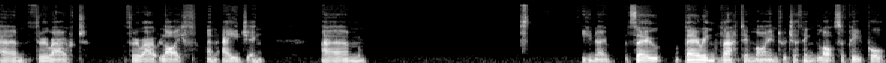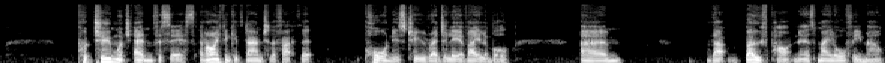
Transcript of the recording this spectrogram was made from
um throughout throughout life and aging. Um, you know, so bearing that in mind, which I think lots of people put too much emphasis, and I think it's down to the fact that porn is too readily available. Um, that both partners, male or female,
